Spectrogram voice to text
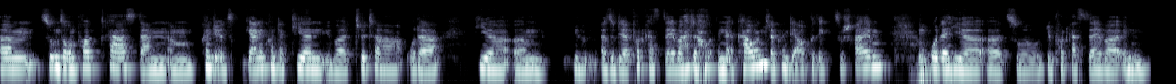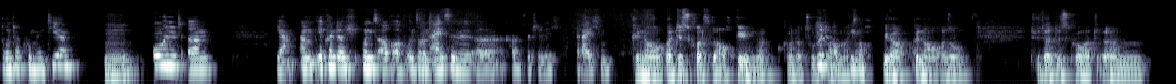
ähm, zu unserem Podcast, dann ähm, könnt ihr uns gerne kontaktieren über Twitter oder hier ähm, also der Podcast selber hat auch einen Account, da könnt ihr auch direkt zu schreiben mhm. oder hier äh, zu dem Podcast selber in, drunter kommentieren. Mhm. Und ähm, ja, ähm, ihr könnt euch uns auch auf unseren Einzelaccounts äh, natürlich erreichen. Genau, bei Discord würde auch gehen, ne? Kann man dazu schreiben einfach. Ja, genau. Also Twitter, Discord, ähm,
